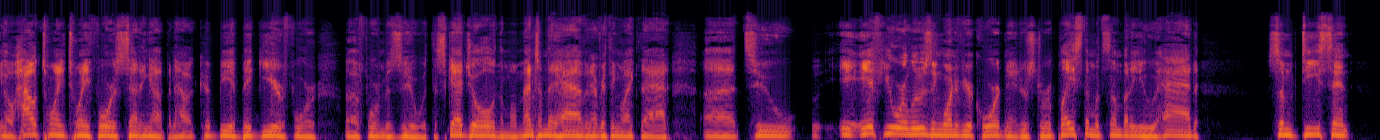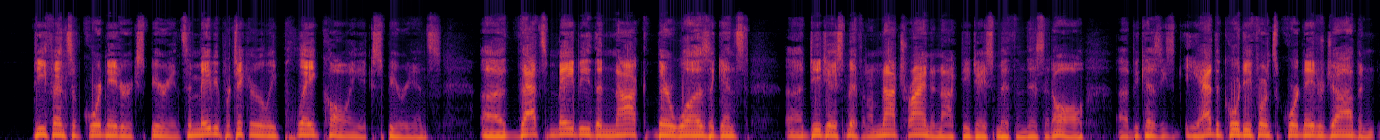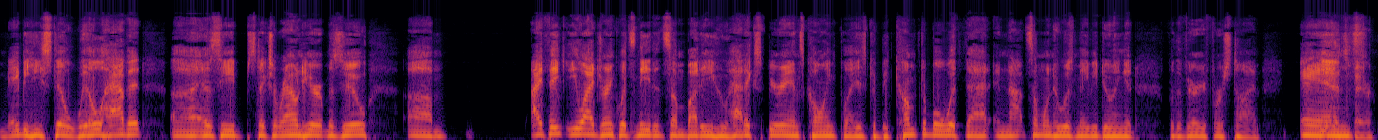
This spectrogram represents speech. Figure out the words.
you know how 2024 is setting up and how it could be a big year for uh, for Mizzou with the schedule and the momentum they have and everything like that. Uh, to if you were losing one of your coordinators, to replace them with somebody who had some decent defensive coordinator experience and maybe particularly play calling experience. Uh, that's maybe the knock there was against uh, DJ Smith, and I'm not trying to knock DJ Smith in this at all uh, because he's he had the core defensive coordinator job, and maybe he still will have it uh, as he sticks around here at Mizzou. Um, I think Eli Drinkwitz needed somebody who had experience calling plays, could be comfortable with that, and not someone who was maybe doing it for the very first time. Yeah, And that's fair.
